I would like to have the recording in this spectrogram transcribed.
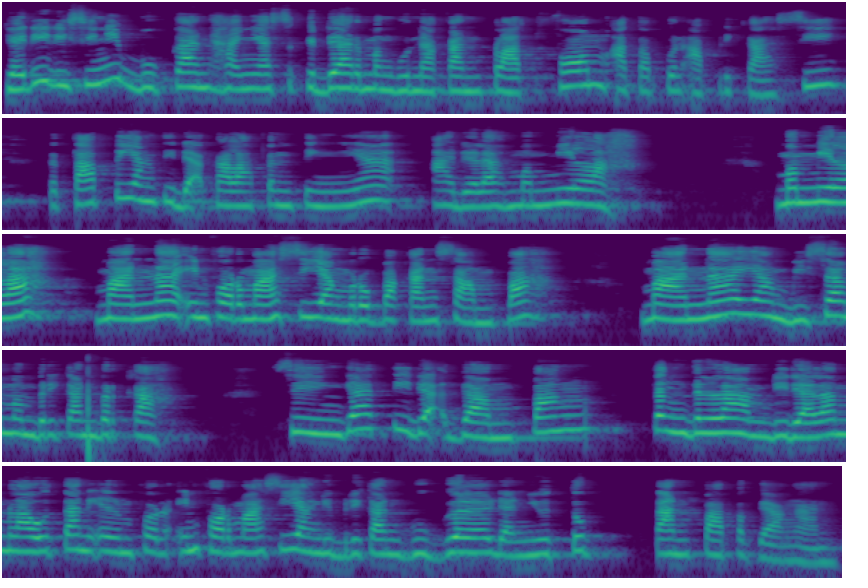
Jadi di sini bukan hanya sekedar menggunakan platform ataupun aplikasi, tetapi yang tidak kalah pentingnya adalah memilah. Memilah mana informasi yang merupakan sampah, mana yang bisa memberikan berkah. Sehingga tidak gampang tenggelam di dalam lautan informasi yang diberikan Google dan YouTube tanpa pegangan.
